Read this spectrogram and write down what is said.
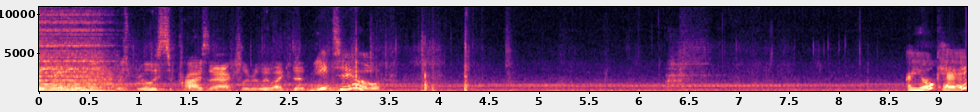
do you think? I was really surprised. I actually really liked it. Me too. Are you okay?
